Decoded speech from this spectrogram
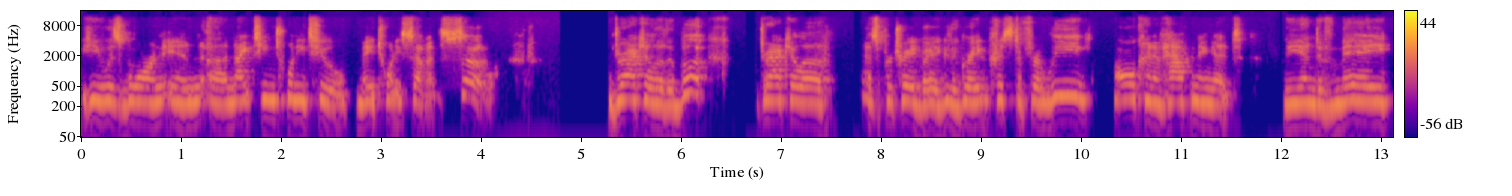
he was born in uh, 1922, May 27th. So, Dracula the book Dracula, as portrayed by the great Christopher Lee, all kind of happening at the end of May,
